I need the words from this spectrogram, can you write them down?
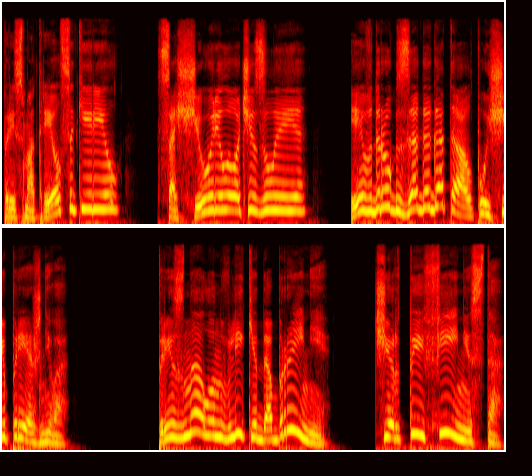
Присмотрелся Кирилл, сощурил очи злые и вдруг загоготал пуще прежнего. Признал он в лике Добрыни черты Финиста,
